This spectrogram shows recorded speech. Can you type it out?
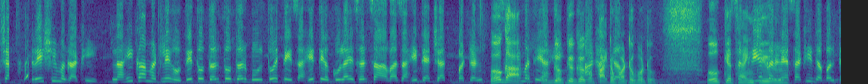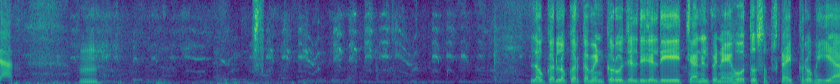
चा- रेशीम गाठी नाही का म्हटले होते तो तर तो तर बोलतोय तेच आहे ते अकुलायझरचा आवाज आहे त्याच्यात बटन हो का? आहे. Okay okay okay. आठ पाठव item. पाठव पाठव. ओके सक्रिय थँक्यू करण्यासाठी डबल टॅप हम्म. लवकर लवकर कमेंट करो जल्दी जल्दी चैनल पे नए हो तो सब्सक्राइब करो भैया।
